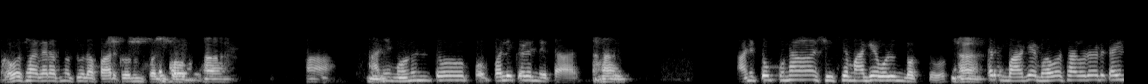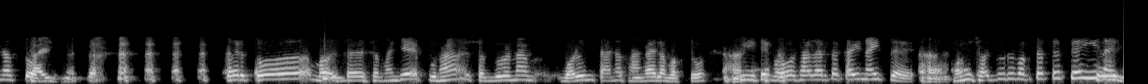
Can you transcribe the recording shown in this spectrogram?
भवसागरातनं तुला पार करून हो, पलीकडे नेतो. हा. आणि म्हणून तो पलीकडे नेतात. हा. आणि तो पुन्हा शिष्य मागे वळून बघतो. तर मागे भवसागरावर काही नसतो. तर तो म्हणजे पुन्हा सद्गुरूंना वळून त्यांना सांगायला बघतो की इथे भवसागर तर काही नाहीच आहे. म्हणून सद्गुरू बघतात तर तेही नाही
